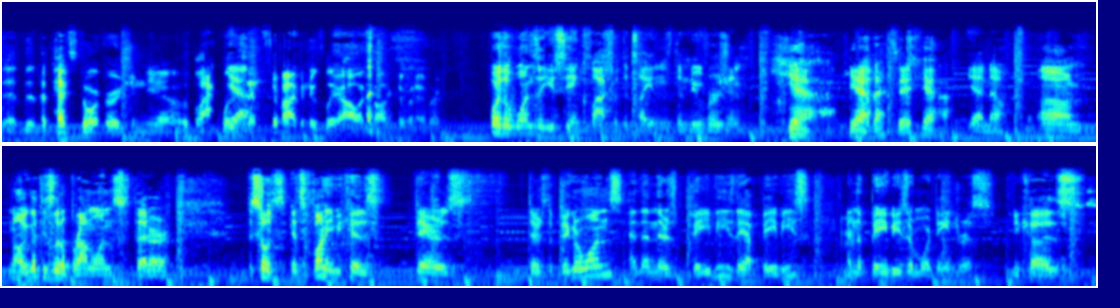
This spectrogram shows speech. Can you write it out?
the, the, the pet store version, you know, the black ones Yeah. that survive a nuclear holocaust or whatever. or the ones that you see in Clash with the Titans, the new version. Yeah, yeah, that's it. Yeah. Yeah, no, um, no, we got these little brown ones that are. So it's it's funny because there's there's the bigger ones, and then there's babies. They have babies, and the babies are more dangerous because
